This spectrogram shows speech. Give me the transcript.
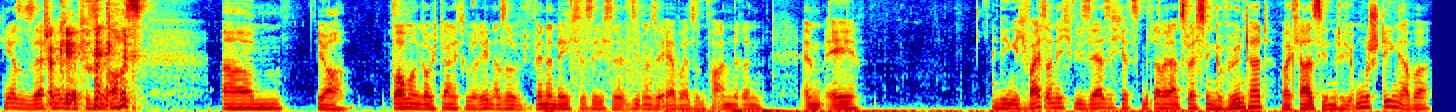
Ging also sehr schnell okay. für sie raus. ähm, ja, braucht man, glaube ich, gar nicht drüber reden. Also, wenn, dann denke ich, das sieht man sie eher bei so ein paar anderen MA liegen. Ich weiß auch nicht, wie sehr sich jetzt mittlerweile ans Wrestling gewöhnt hat, weil klar ist sie natürlich umgestiegen, aber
